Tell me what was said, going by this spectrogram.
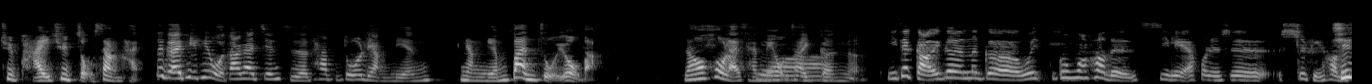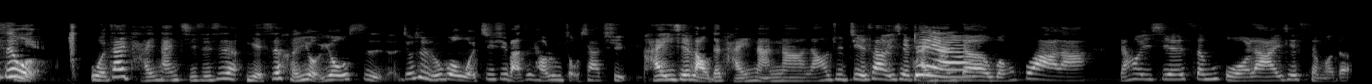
去排去走上海。那个 A P P 我大概坚持了差不多两年两年半左右吧，然后后来才没有再跟了。你再搞一个那个微公众号的系列，或者是视频号。其实我我在台南其实是也是很有优势的，就是如果我继续把这条路走下去，拍一些老的台南呐，然后去介绍一些台南的文化啦，然后一些生活啦，一些什么的。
